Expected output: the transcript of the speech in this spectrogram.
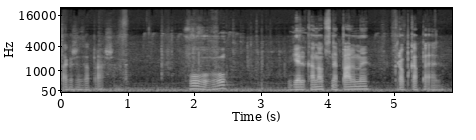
Także zapraszam. www.wielkanocnepalmy.pl www.radiomaria.pl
